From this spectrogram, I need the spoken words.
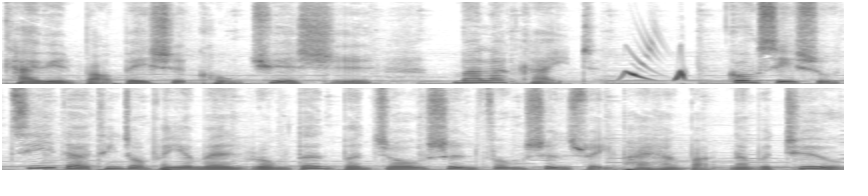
开运宝贝是孔雀石 （malachite）。恭喜属鸡的听众朋友们荣登本周顺风顺水排行榜 number two。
